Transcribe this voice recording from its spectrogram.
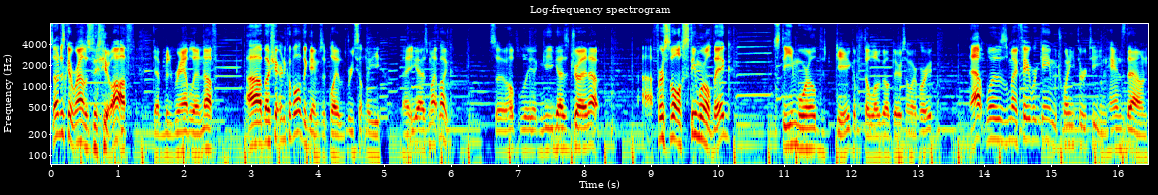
So I'm just gonna round this video off. I've been rambling enough uh, by sharing a couple other games I played recently that you guys might like. So hopefully I can get you guys to try it out. Uh, first of all, SteamWorld Dig. SteamWorld Dig, I'll put the logo up there somewhere for you. That was my favorite game of 2013, hands down.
